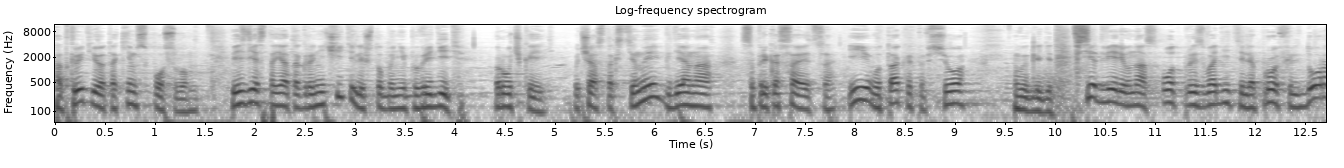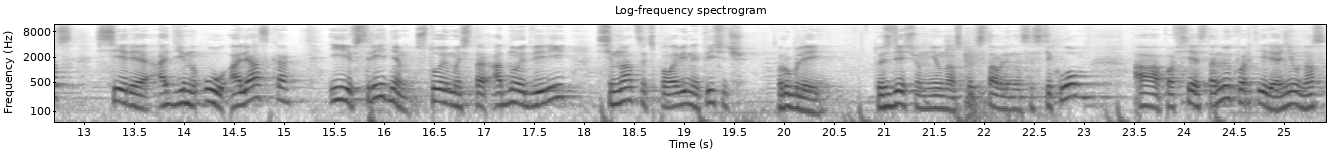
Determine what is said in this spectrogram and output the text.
открыть ее таким способом. Везде стоят ограничители, чтобы не повредить ручкой участок стены, где она соприкасается. И вот так это все выглядит. Все двери у нас от производителя Profil Doors, серия 1U Аляска. И в среднем стоимость одной двери 17,5 тысяч рублей. То есть здесь они у нас представлены со стеклом, а по всей остальной квартире они у нас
